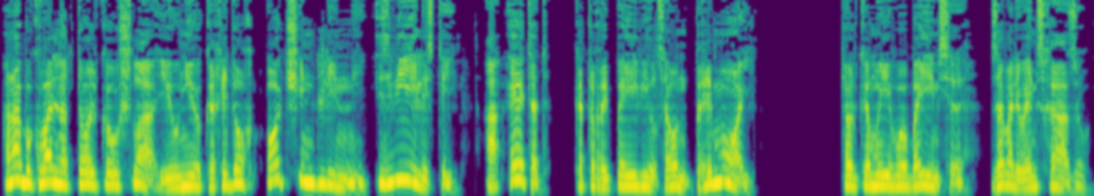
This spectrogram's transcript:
Она буквально только ушла, и у нее коридор очень длинный, извилистый, а этот, который появился, он прямой. Только мы его боимся, заваливаем сразу.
